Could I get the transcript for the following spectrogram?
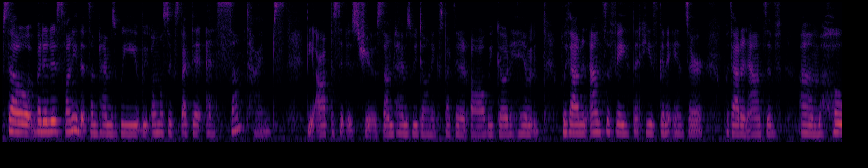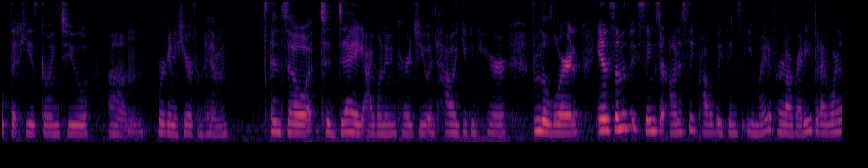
so, but it is funny that sometimes we we almost expect it, and sometimes the opposite is true. Sometimes we don't expect it at all. We go to Him without an ounce of faith that He's going to answer, without an ounce of um, hope that He is going to. Um, we're going to hear from Him and so today I want to encourage you in how you can hear from the Lord. And some of these things are honestly probably things that you might have heard already, but I want to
